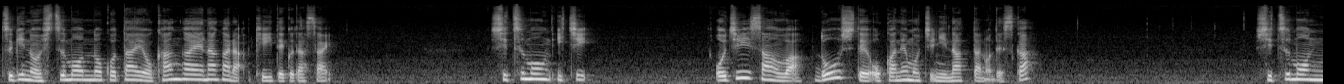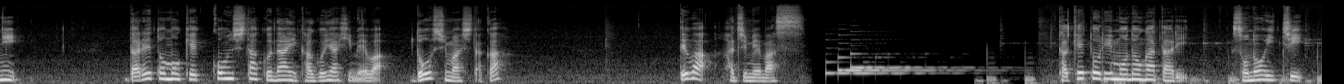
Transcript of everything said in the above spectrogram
次の質問の答えを考えながら聞いてください。質問1おじいさんはどうしてお金持ちになったのですか？質問2誰とも結婚したくないかぐや姫はどうしましたか？では始めます。竹取物語その1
